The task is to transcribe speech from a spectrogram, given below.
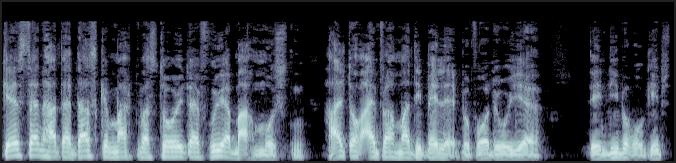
Gestern hat er das gemacht, was Torhüter früher machen mussten. Halt doch einfach mal die Bälle, bevor du hier den Libero gibst.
